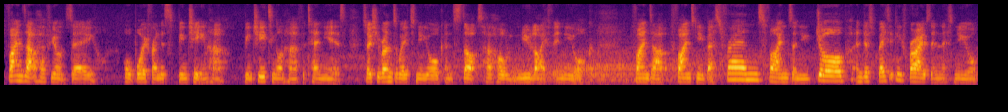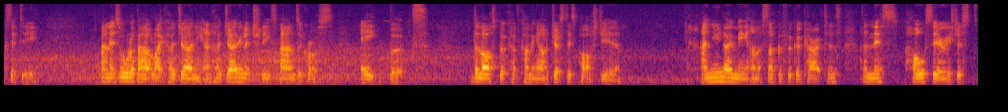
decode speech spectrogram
finds out her fiance or boyfriend has been cheating her been cheating on her for 10 years so she runs away to New York and starts her whole new life in New York finds out, finds new best friends, finds a new job, and just basically thrives in this New York City. And it's all about like her journey, and her journey literally spans across eight books. The last book have coming out just this past year. And you know me, I'm a sucker for good characters, and this whole series just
